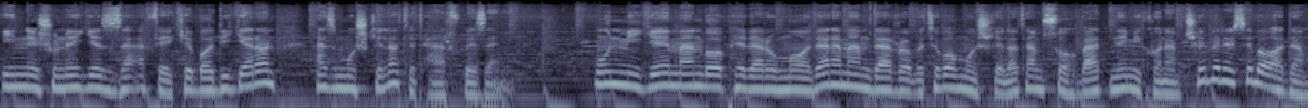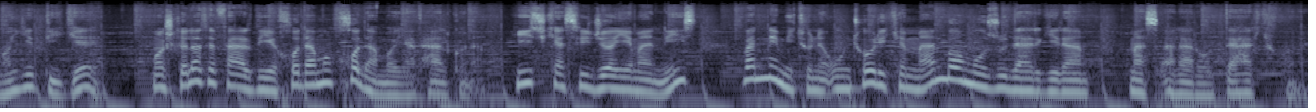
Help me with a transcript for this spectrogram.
این نشونه ی ضعفه که با دیگران از مشکلات حرف بزنی. اون میگه من با پدر و مادرم هم در رابطه با مشکلاتم صحبت نمی کنم چه برسه به آدمای دیگه؟ مشکلات فردی خودم و خودم باید حل کنم. هیچ کسی جای من نیست و نمی‌تونه اونطوری که من با موضوع درگیرم مسئله رو درک کنه.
